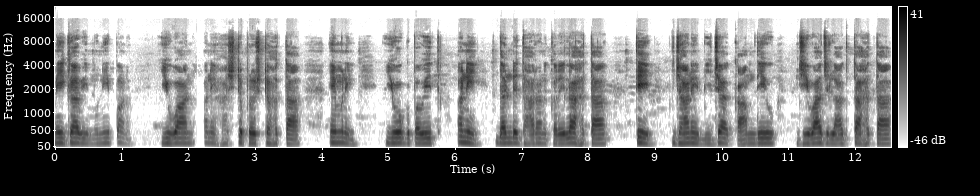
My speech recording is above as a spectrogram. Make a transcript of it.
મેઘાવી મુનિ પણ યુવાન અને હષ્ટપૃષ્ટ હતા. એમણે યોગ પવિત અને દંડ ધારણ કરેલા હતા. તે જાણે બીજા કામદેવ જેવા જ લાગતા હતા.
